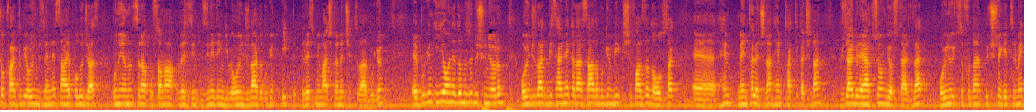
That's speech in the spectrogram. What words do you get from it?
çok farklı bir oyun düzenine sahip olacağız. Bunun yanı sıra Usama ve Zinedine gibi oyuncular da bugün ilk resmi maçlarına çıktılar bugün. E, bugün iyi oynadığımızı düşünüyorum. Oyuncular biz her ne kadar sahada bugün bir kişi fazla da olsak e, hem mental açıdan hem taktik açıdan güzel bir reaksiyon gösterdiler. Oyunu 3-0'dan 3-3'e getirmek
